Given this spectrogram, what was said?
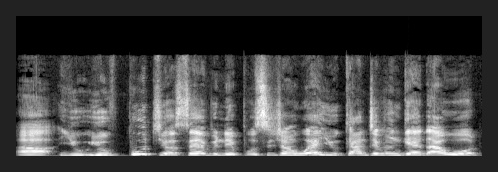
Uh, you, you've put yourself in a position where you can't even get that word.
